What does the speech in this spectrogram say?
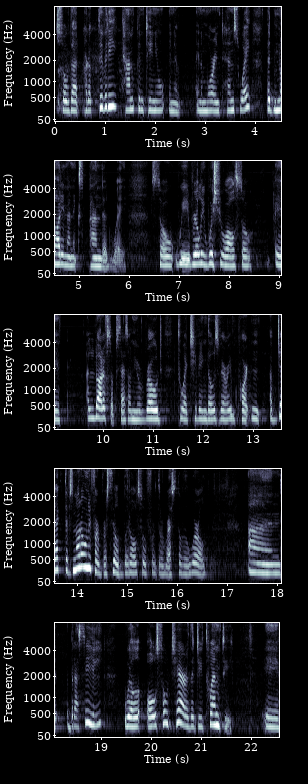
so that productivity can continue in a, in a more intense way, but not in an expanded way. So we really wish you also a, lot of success on your road to achieving those very important objectives, not only for Brazil, but also for the rest of the world. And Brazil will also chair the G20 eh,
